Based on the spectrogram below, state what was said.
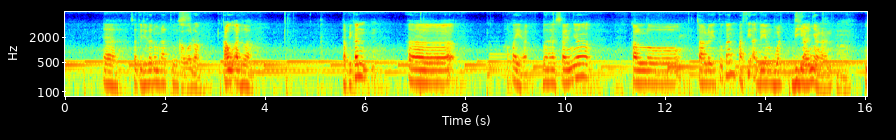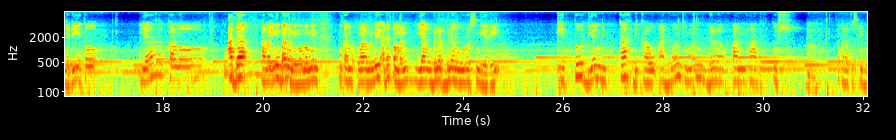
ya satu juta enam ratus kau doang KUA doang tapi kan eh, apa ya bahasanya kalau calo itu kan pasti ada yang buat dianya kan? Jadi itu ya kalau ada kalau ini baru nih ngomongin bukan pengalaman pribadi ada temen yang benar-benar ngurus sendiri itu dia nikah di KUA doang cuman 800 Hmm. 800 ribu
